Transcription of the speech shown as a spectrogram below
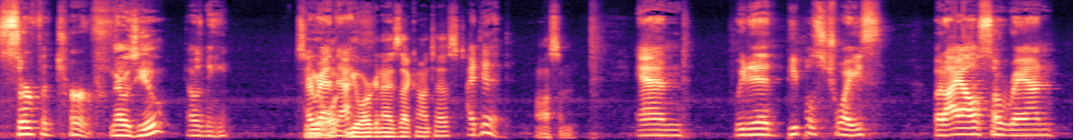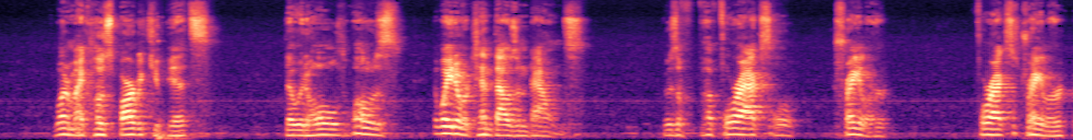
Surf and Turf. that was you. That was me. So I you, ran that. you organized that contest. I did. Awesome. and we did People's Choice, but I also ran one of my Klose barbecue pits that would hold, well, it was, it weighed over 10,000 pounds. It was a, a four axle trailer, four axle trailer,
